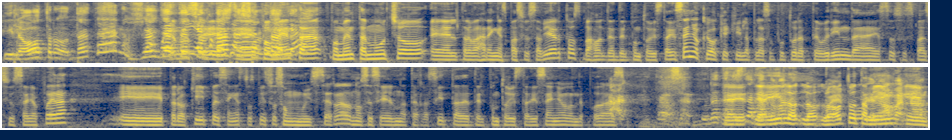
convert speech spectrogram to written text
Y lo otro, no sé, ya te soltaste, Eh, fomenta mucho el trabajar en espacios abiertos bajo desde el punto de vista de diseño. Creo que aquí la Plaza Futura te brinda estos espacios allá afuera. eh, pero aquí, pues en estos pisos son muy cerrados. No sé si hay una terracita desde el punto de vista de diseño donde puedas. O sea, una Eh, de ahí lo, lo- lo otro también. no, bueno, eh, de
